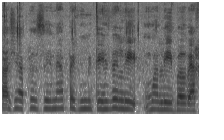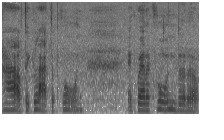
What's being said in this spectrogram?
Zoals je hebt gezien heb ik niet eens de mijn label weggehaald. Ik laat het gewoon. Ik werk gewoon erop.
